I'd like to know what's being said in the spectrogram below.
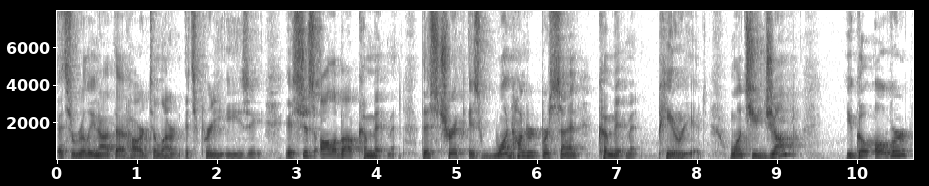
it's really not that hard to learn. It's pretty easy. It's just all about commitment. This trick is 100% commitment, period. Once you jump, you go over,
